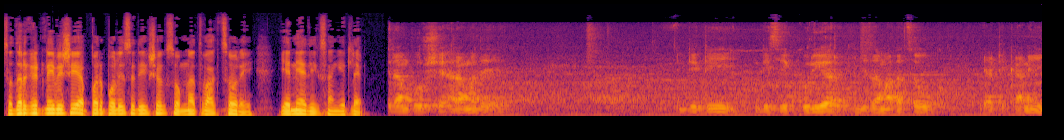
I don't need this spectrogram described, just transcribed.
सदर घटनेविषयी अप्पर पोलीस अधीक्षक सोमनाथ वाघचौरे यांनी अधिक सांगितले. श्रीरामपूर शहरामध्ये D T D C courier Jijamata Chowk या ठिकाणी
